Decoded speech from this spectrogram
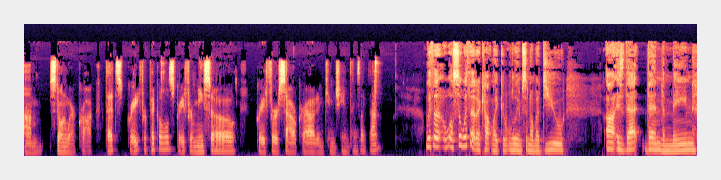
um, stoneware crock. That's great for pickles, great for miso, great for sauerkraut and kimchi and things like that. With a well, so with an account like Williams Sonoma, do you uh, is that then the main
